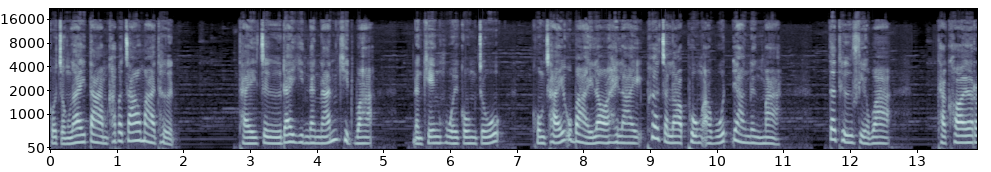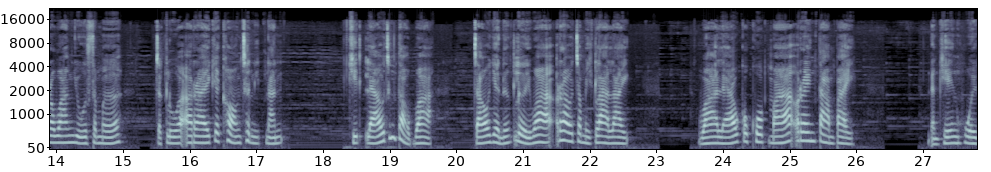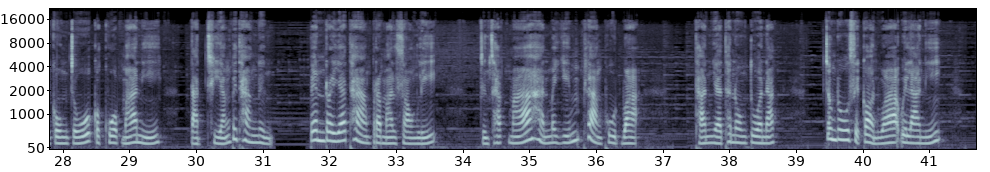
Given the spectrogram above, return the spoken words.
ก็จงไล่ตามข้าพเจ้ามาเถิด ไทจือได้ยินดังนั้นคิดว่านังเคงหวยกงจูคงใช้อุบายรอให้ไล่เพื่อจะลอบพุงอาวุธอย่างหนึ่งมา แต่ถือเสียว่า ถ้าคอยระวังอยู่เสมอ จะกลัวอะไรแก่ของชนิดนั้น คิดแล้วจึงตอบว่า เจ้าอย่านึกเลยว่าเราจะไม่กล้าไล่ว่าแล้วก็ควบม้าเร่งตามไปดังเคงหวยกงจูก็ควบม้าหนีตัดเฉียงไปทางหนึ่ง เป็นระยะทางประมาณสองลี้ จึงชักม้าหันมายิ้มพลางพูดว่า ท่านอย่าทะนงตัวนัก จงดูเสียก่อนว่าเวลานี้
